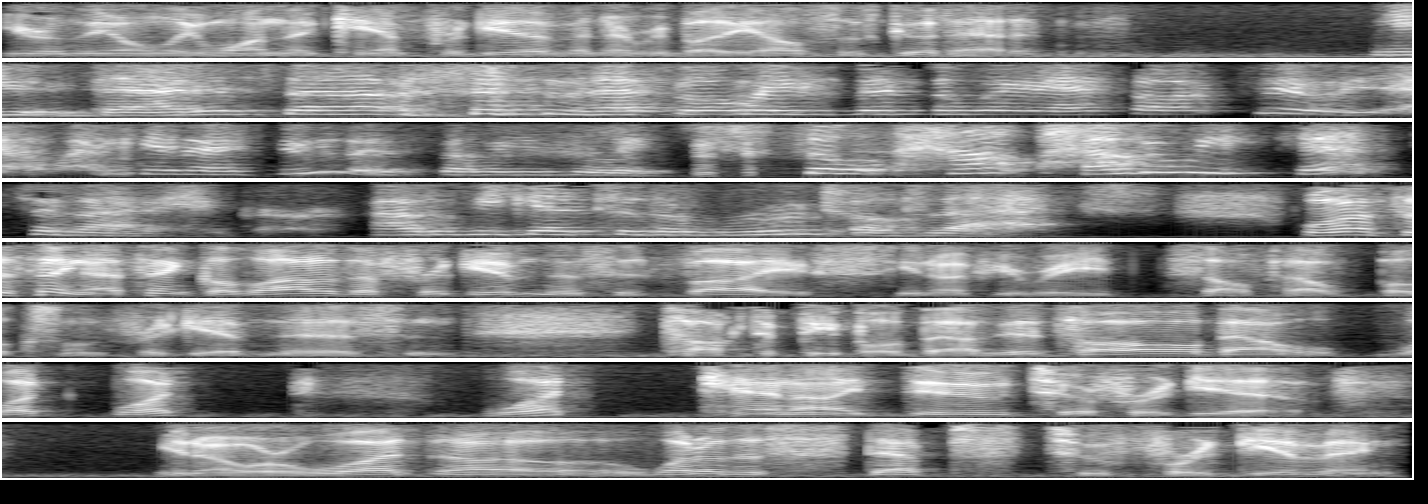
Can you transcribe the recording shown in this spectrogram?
you're the only one that can't forgive and everybody else is good at it. You, that is uh, that's always been the way I thought too. Yeah, why can't I do this so easily? So how how do we get to that anger? How do we get to the root of that? Well, that's the thing. I think a lot of the forgiveness advice, you know, if you read self-help books on forgiveness and talk to people about it, it's all about what what what can I do to forgive, you know, or what uh, what are the steps to forgiving?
